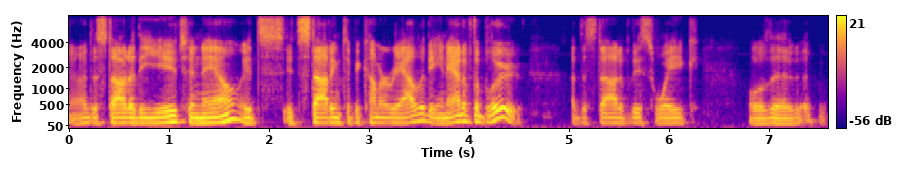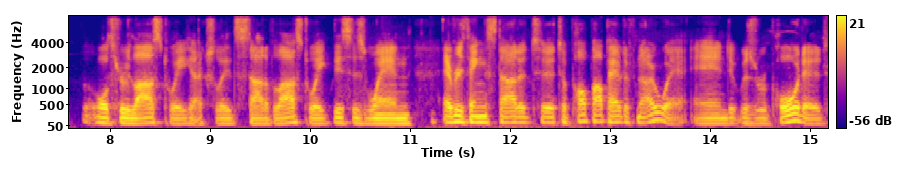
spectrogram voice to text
you know the start of the year to now, it's it's starting to become a reality. And out of the blue, at the start of this week, or the all through last week actually the start of last week this is when everything started to, to pop up out of nowhere and it was reported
